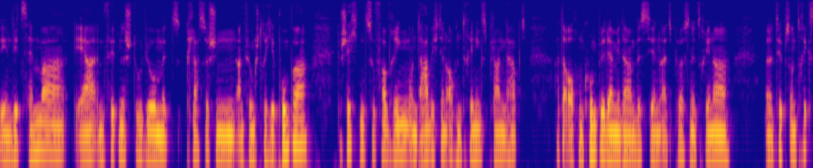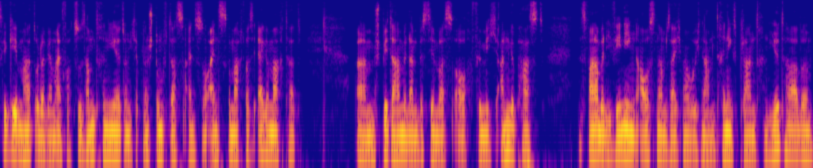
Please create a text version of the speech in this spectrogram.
den Dezember eher im Fitnessstudio mit klassischen, Anführungsstriche, Pumper-Geschichten zu verbringen. Und da habe ich dann auch einen Trainingsplan gehabt. Hatte auch einen Kumpel, der mir da ein bisschen als Personal Trainer äh, Tipps und Tricks gegeben hat. Oder wir haben einfach zusammen trainiert und ich habe dann stumpf das eins zu eins gemacht, was er gemacht hat. Ähm, später haben wir dann ein bisschen was auch für mich angepasst. Das waren aber die wenigen Ausnahmen, sage ich mal, wo ich nach dem Trainingsplan trainiert habe.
